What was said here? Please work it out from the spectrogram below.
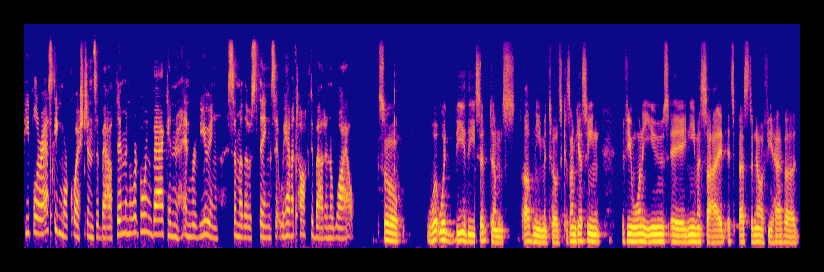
people are asking more questions about them, and we're going back and, and reviewing some of those things that we haven't talked about in a while. So, what would be the symptoms of nematodes? Because I'm guessing if you want to use a nematicide, it's best to know if you have a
